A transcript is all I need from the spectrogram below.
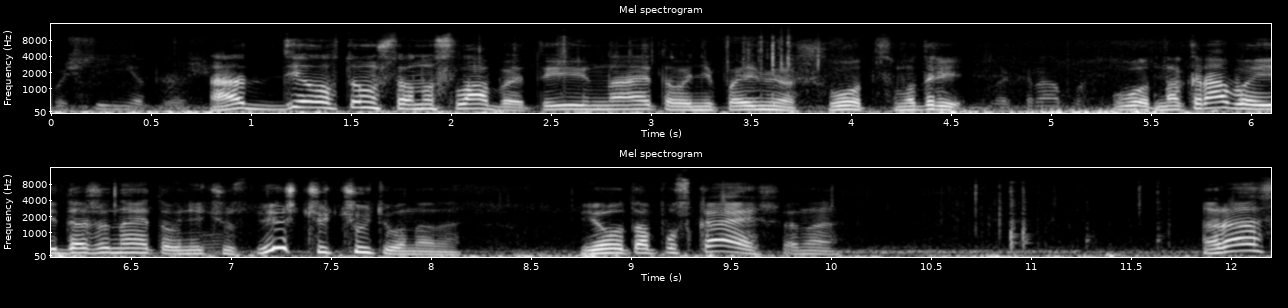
почти нет вообще. А дело в том, что оно слабое, ты на этого не поймешь. Вот, смотри, На краба. вот, на краба и даже на этого не чувствуешь. Видишь, чуть-чуть вон она. Ее вот опускаешь, она раз,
